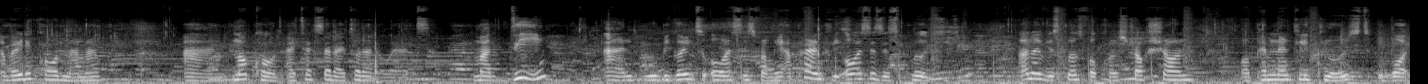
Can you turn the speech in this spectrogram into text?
I've already called Nana and not called. I texted. I told her that we're at MacD and we'll be going to Oasis from here. Apparently, Oasis is closed. I don't know if it's closed for construction or permanently closed, but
